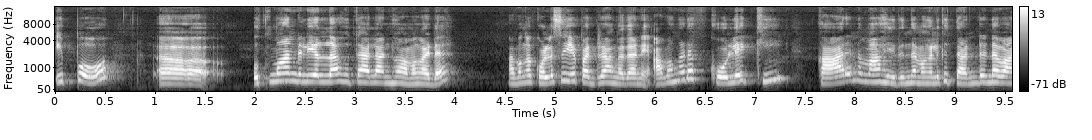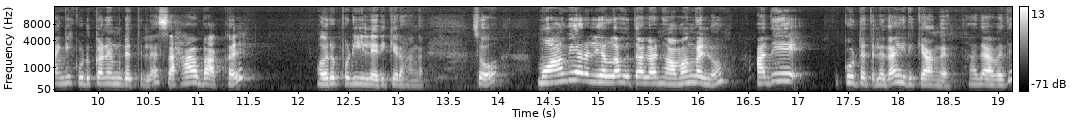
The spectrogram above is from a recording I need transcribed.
இப்போது உத்மான் அலி அல்லாஹு தாலான்ஹோ அவங்களோட அவங்க கொலை செய்யப்படுறாங்க தானே. அவங்களோட கொலைக்கு காரணமாக இருந்தவங்களுக்கு தண்டனை வாங்கி கொடுக்கணுன்றதுல சஹாபாக்கள் ஒரு புடியில் இருக்கிறாங்க ஸோ மாவியார் அலி அல்லாஹு தாலான் அவங்களும் அதே கூட்டத்தில் தான் இருக்காங்க. அதாவது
